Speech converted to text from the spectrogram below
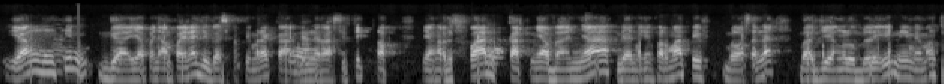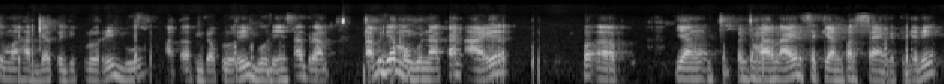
yang mungkin gaya penyampaiannya juga seperti mereka ya. generasi TikTok yang harus fun, cutnya banyak dan informatif. Bahwasannya baju yang lo beli ini memang cuma harga tujuh puluh ribu atau tiga puluh ribu di Instagram, tapi dia menggunakan air uh, yang pencemaran air sekian persen gitu. Jadi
